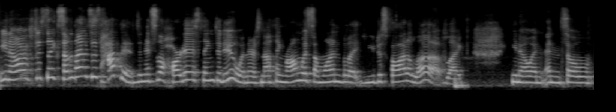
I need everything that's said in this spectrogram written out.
You know, I was just like, sometimes this happens, and it's the hardest thing to do when there's nothing wrong with someone, but you just fall out of love, like you know, and and so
